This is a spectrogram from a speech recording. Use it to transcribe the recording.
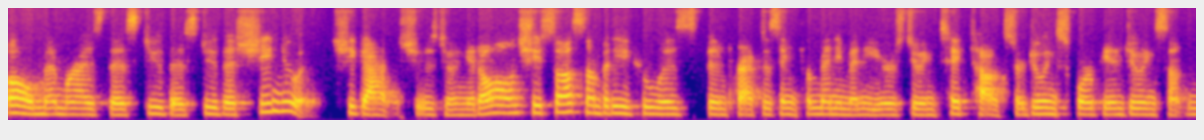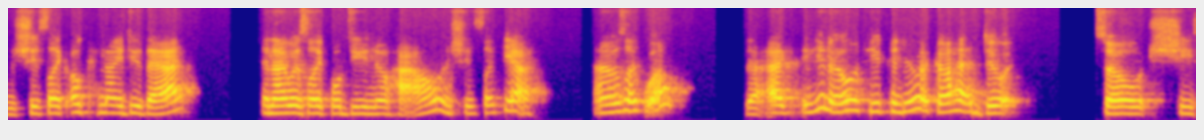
oh, memorize this, do this, do this. She knew it. She got it. She was doing it all. And she saw somebody who has been practicing for many, many years doing TikToks or doing scorpion, doing something. She's like, oh, can I do that? And I was like, well, do you know how? And she's like, yeah. And I was like, well, that- I, you know, if you can do it, go ahead, and do it. So she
